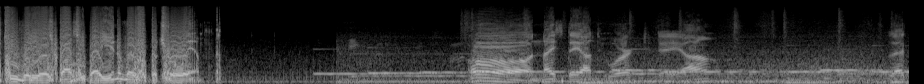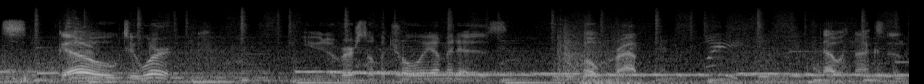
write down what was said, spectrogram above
2 video is brought to you by Universal Petroleum. Oh, nice day out to work today, huh? Let's go to work. Universal Petroleum it is. Oh crap. That was an accident.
